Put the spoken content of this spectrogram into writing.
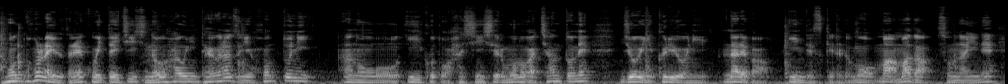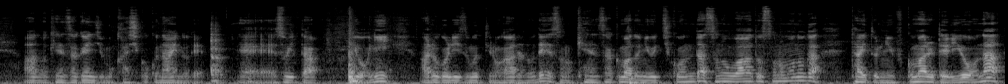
本来だとね、こういったいちいちノウハウに頼らずに、本当に、あの、いいことを発信してるものがちゃんとね、上位に来るようになればいいんですけれども、まあ、まだそんなにね、あの、検索エンジンも賢くないので、えー、そういったようにアルゴリズムっていうのがあるので、その検索窓に打ち込んだそのワードそのものがタイトルに含まれているような、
